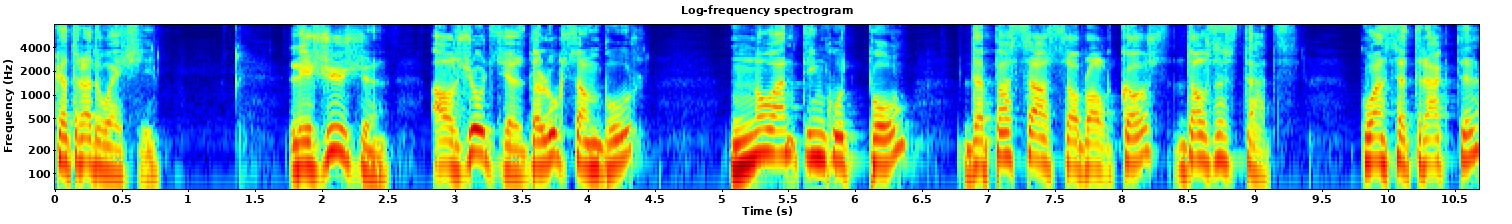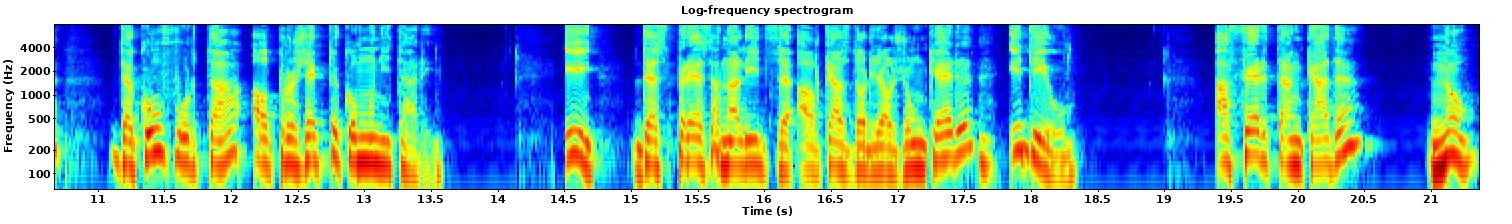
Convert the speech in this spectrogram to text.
que tradueixi. Les juges, els jutges de Luxemburg no han tingut por de passar sobre el cos dels estats quan se tracta de confortar el projecte comunitari. I després analitza el cas d'Oriol Junquera i diu Afer tancada? No,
